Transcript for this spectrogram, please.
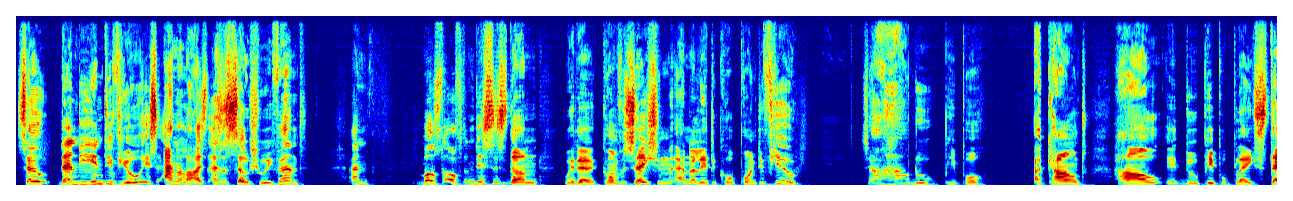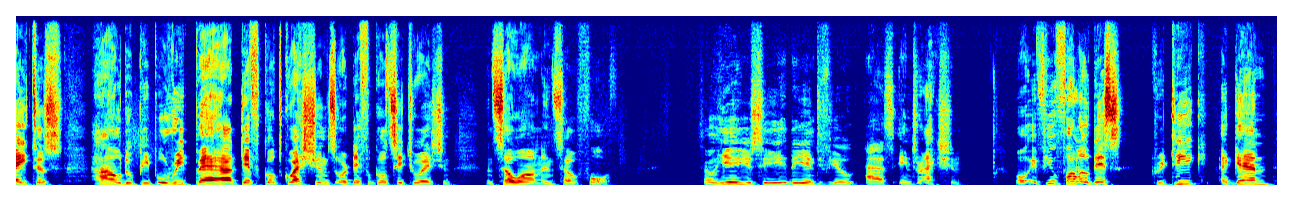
So, then the interview is analyzed as a social event. And most often, this is done with a conversation analytical point of view. So, how do people account? How do people play status? How do people repair difficult questions or difficult situations? And so on and so forth. So, here you see the interview as interaction. Well, if you follow this critique again,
